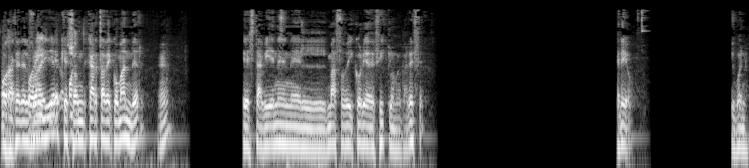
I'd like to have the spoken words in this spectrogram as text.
por, hacer el que son carta de Commander. ¿eh? Que está bien en el mazo de Icoria de ciclo, me parece. Creo. Y bueno,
